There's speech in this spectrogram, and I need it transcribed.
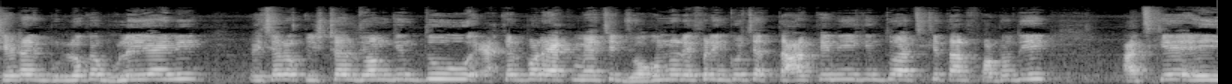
সেটা লোকে ভুলে যায়নি। এছাড়াও ক্রিস্টাল জন কিন্তু একের পর এক ম্যাচে জঘন্য রেফারিং করছে। তারকে নিয়ে কিন্তু আজকে তার ফটো দিয়ে আজকে এই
